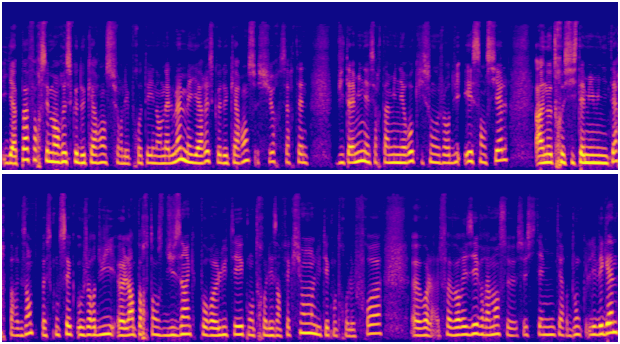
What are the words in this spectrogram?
il n'y a pas forcément risque de carence sur les protéines en elles-mêmes, mais il y a risque de carence sur certaines vitamines et certains minéraux qui sont aujourd'hui essentiels à notre système immunitaire, par exemple, parce qu'on sait qu'aujourd'hui euh, l'importance du zinc pour euh, lutter contre les infections, lutter contre le froid, voilà, favoriser vraiment ce, ce, système immunitaire. Donc les véganes,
